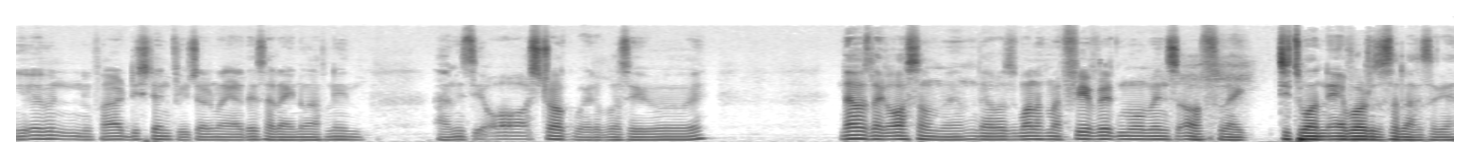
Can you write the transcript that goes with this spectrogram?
इभन फार डिस्टेन्ट फ्युचरमा हेर्दैछ राइनो आफ्नै हामी चाहिँ अ स्ट्रक भएर बसेको है that was like awesome man that was one of my favourite moments of like Chitwan ever जस्तो लाग्छ क्या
